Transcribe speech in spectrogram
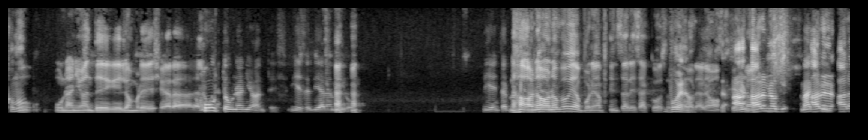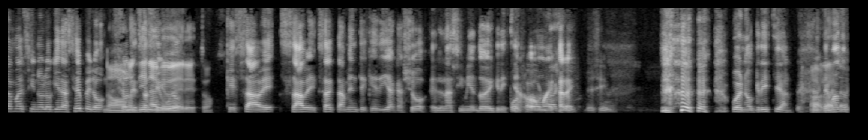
¿Cómo? Un, año antes de que el hombre llegara a la luna. Justo un año antes. Y es el Día del Amigo. No, no, no me voy a poner a pensar esas cosas bueno, ahora, no. Ahora, no Maxi, ahora, Maxi no lo quiere hacer, pero no, no tiene nada que ver esto. Que sabe, sabe exactamente qué día cayó el nacimiento de Cristian. Vamos a dejar ahí. Decime. bueno, Cristian, te mando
